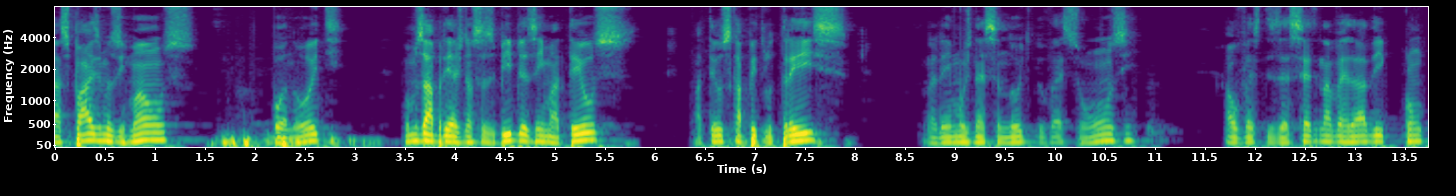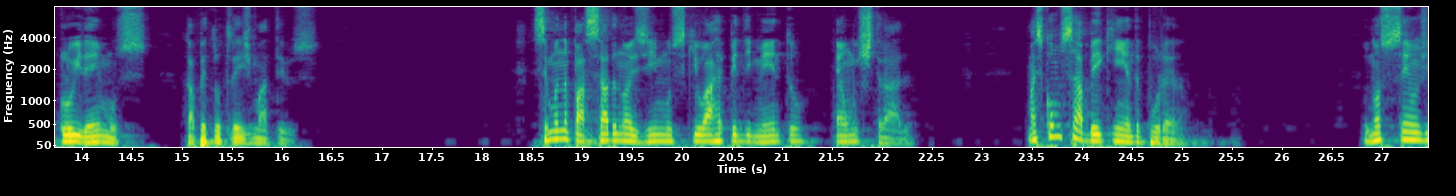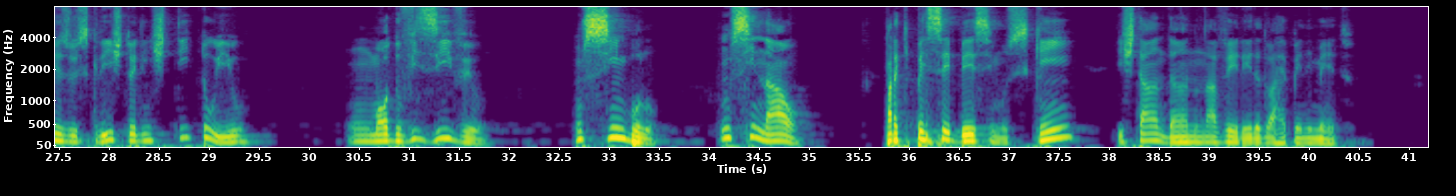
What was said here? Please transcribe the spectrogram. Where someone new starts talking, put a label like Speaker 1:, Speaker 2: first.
Speaker 1: Das paz, meus irmãos. Boa noite. Vamos abrir as nossas Bíblias em Mateus, Mateus capítulo 3. Leremos nessa noite do verso 11 ao verso 17, na verdade, concluiremos o capítulo 3 de Mateus. Semana passada nós vimos que o arrependimento é uma estrada. Mas como saber quem anda por ela? O nosso Senhor Jesus Cristo, ele instituiu um modo visível, um símbolo, um sinal para que percebêssemos quem está andando na vereda do arrependimento.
